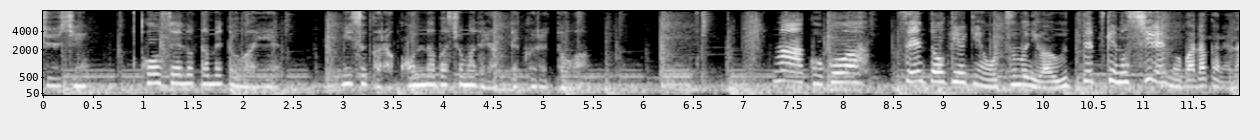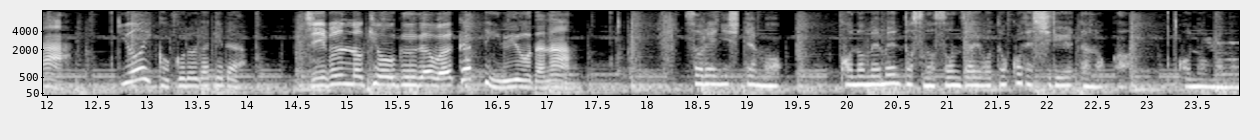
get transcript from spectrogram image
囚人公正のためとはいえ自らこんな場所までやってくるとは。まあここは戦闘経験を積むにはうってつけの試練の場だからな。良い心がけだ。自分の境遇が分かっているようだな。それにしてもこのメメントスの存在をどこで知り得たのかこのもの。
